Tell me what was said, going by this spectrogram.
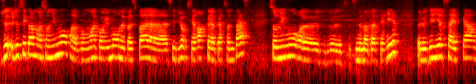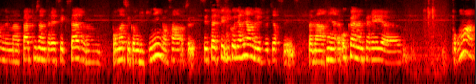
je, je sais pas moi son humour. euh, Bon moi quand l'humour ne passe pas, c'est dur, c'est rare que la personne passe. Son humour euh, je- ne m'a pas fait rire. Le délire sidecar ne m'a pas plus intéressé que ça. Pour moi, c'est comme du tuning. Enfin, c'est- parce que j'y connais rien, mais je veux dire, ça n'a rien, aucun intérêt euh, pour moi.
